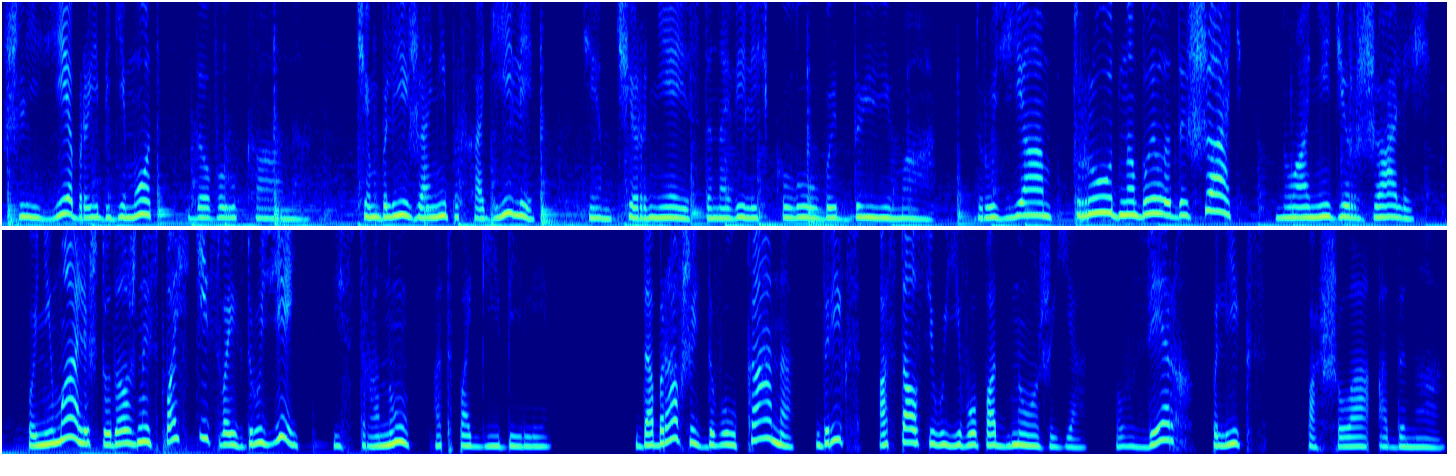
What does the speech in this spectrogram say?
шли зебра и бегемот до вулкана. Чем ближе они подходили, тем чернее становились клубы дыма. Друзьям трудно было дышать, но они держались. Понимали, что должны спасти своих друзей и страну от погибели. Добравшись до вулкана, Дрикс остался у его подножия. Вверх Пликс пошла одна.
